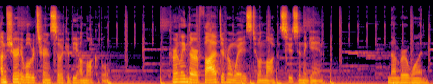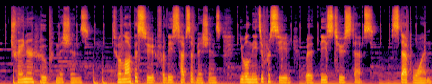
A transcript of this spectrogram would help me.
I'm sure it will return so it could be unlockable. Currently there are 5 different ways to unlock suits in the game. Number 1. Trainer Hoop Missions. To unlock the suit for these types of missions, you will need to proceed with these two steps. Step 1.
